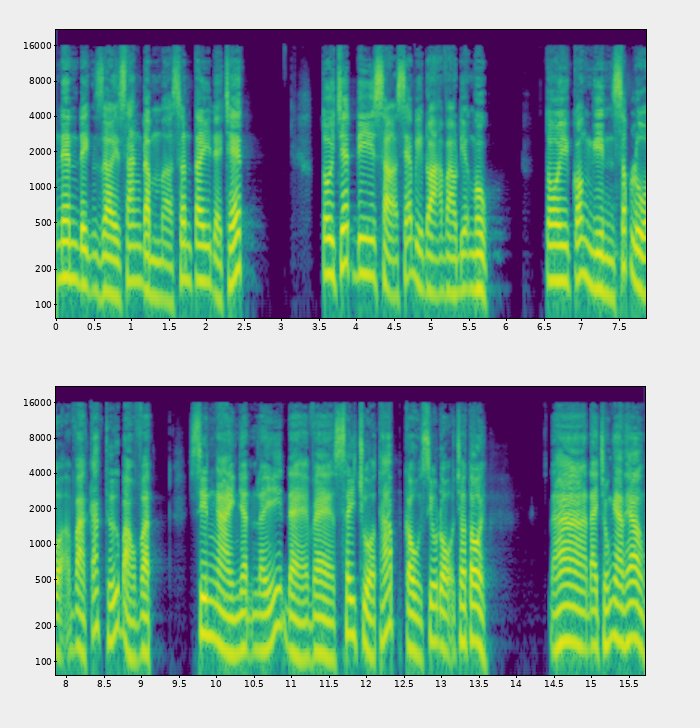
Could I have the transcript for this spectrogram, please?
nên định rời sang đầm ở sơn tây để chết. Tôi chết đi sợ sẽ bị đọa vào địa ngục. Tôi có nghìn sấp lụa và các thứ bảo vật. Xin ngài nhận lấy để về xây chùa tháp cầu siêu độ cho tôi. À đại chúng nghe thấy không?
